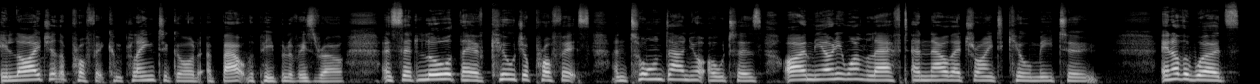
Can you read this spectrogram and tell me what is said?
Elijah the prophet complained to God about the people of Israel and said, Lord, they have killed your prophets and torn down your altars. I am the only one left, and now they're trying to kill me too. In other words,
